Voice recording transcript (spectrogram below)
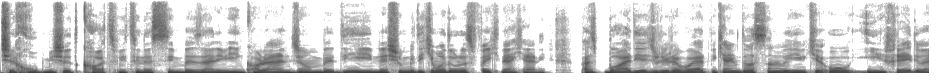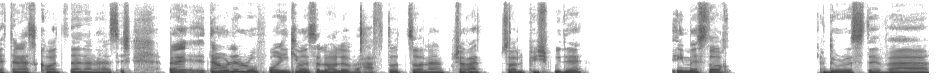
چه خوب می‌شد کات می‌تونستیم بزنیم این کار رو انجام بدیم. نشون میده که ما درست فکر نکردیم. پس باید یه جوری روایت می‌کردیم داستان رو بگیم که او این خیلی بهتر از کات زدن هستش. و در مورد روف با این که مثلا حالا هفتاد سالن چقدر سال پیش بوده این مستاق درسته و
